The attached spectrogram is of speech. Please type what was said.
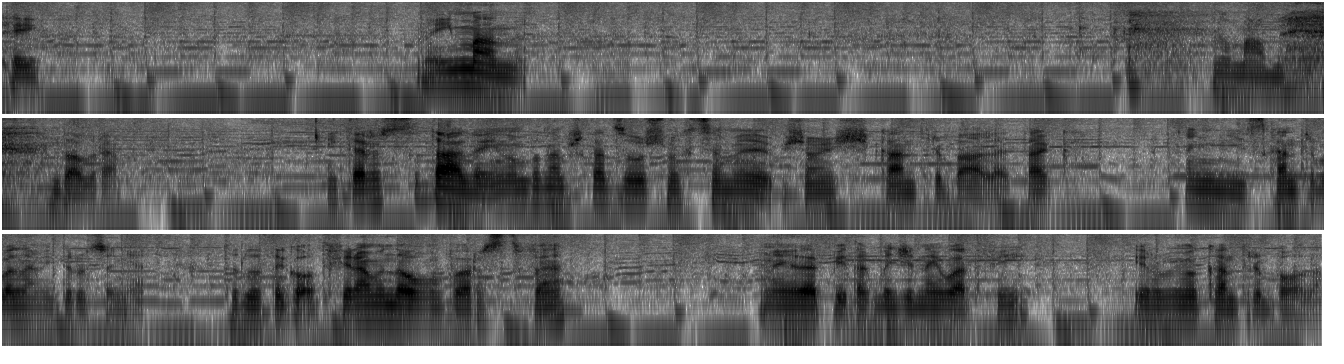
Okej. No i mamy. No mamy, dobra. I teraz co dalej? No bo na przykład załóżmy chcemy wziąć country bale, tak? Nie, z country drodzy nie. To dlatego otwieramy nową warstwę. Najlepiej, tak będzie najłatwiej. I robimy country bola.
